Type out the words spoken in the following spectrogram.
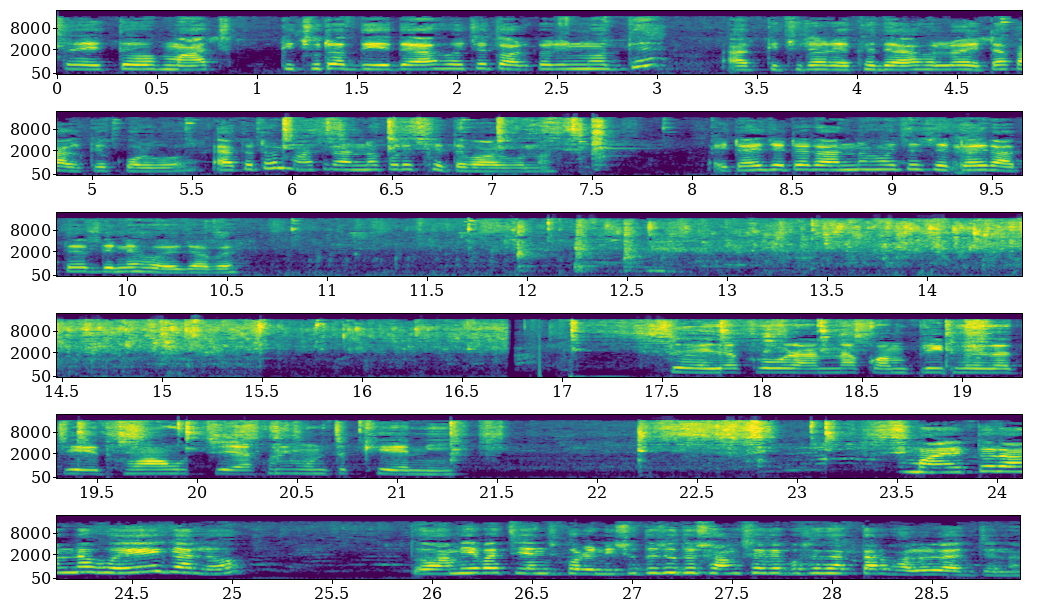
তো এই তো মাছ কিছুটা দিয়ে দেওয়া হয়েছে তরকারির মধ্যে, আর কিছুটা রেখে দেওয়া হলো, এটা কালকে করব। এতটা মাছ রান্না করে খেতে পারব না। এটাই যেটা রান্না হয়েছে, সেটাই রাতের দিনে হয়ে যাবে। তো এই দেখো, রান্না কমপ্লিট হয়ে গেছে, ধোঁয়া উঠছে, এখনই মন তো খেয়ে নি মায়ের তো রান্না হয়েই গেল। তো আমি এবার চেঞ্জ করে নি শুধু শুধু সংসারে বসে থাকতে আর ভালো লাগছে না।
